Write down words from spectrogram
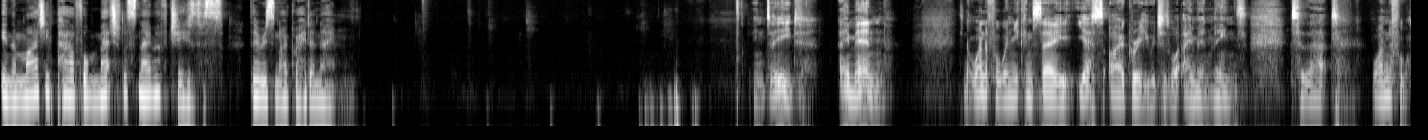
in the mighty, powerful, matchless name of Jesus. There is no greater name. Indeed. Amen. Isn't it wonderful when you can say, Yes, I agree, which is what amen means to that? Wonderful.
